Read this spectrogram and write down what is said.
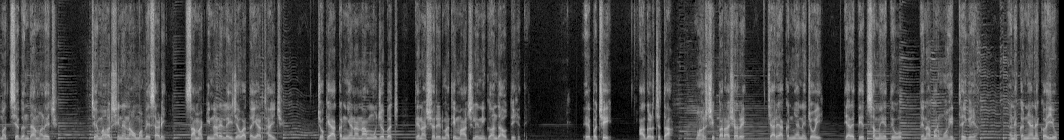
મત્સ્ય ગંધા મળે છે, જે મહર્ષિને નાવમાં બેસાડી સામા કિનારે લઈ જવા તૈયાર થાય છે. જોકે આ કન્યાના નામ મુજબ જ તેના શરીરમાંથી માછલીની ગંધ આવતી હતી. એ પછી આગળ જતા મહર્ષિ પરાશરે જ્યારે આ કન્યાને જોઈ, ત્યારે તે જ સમયે તેઓ તેના પર મોહિત થઈ ગયા અને કન્યાને કહ્યું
